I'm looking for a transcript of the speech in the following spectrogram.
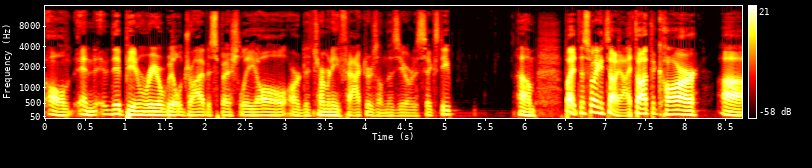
all, and it being rear wheel drive, especially, all are determining factors on the zero to 60. Um, but that's what I can tell you. I thought the car, uh,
